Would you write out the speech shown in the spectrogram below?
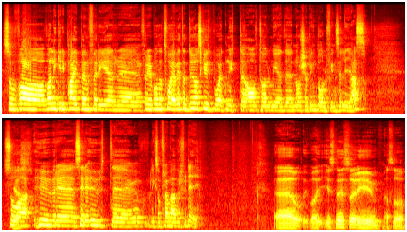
Så vad, vad ligger i pipen för er, eh, för er båda två? Jag vet att du har skrivit på ett nytt eh, avtal med eh, Norrköping Dolphins, Elias. Så yes. hur ser det ut liksom framöver för dig? just nu så är det ju, alltså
